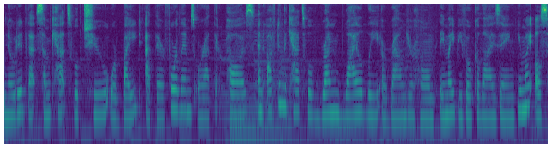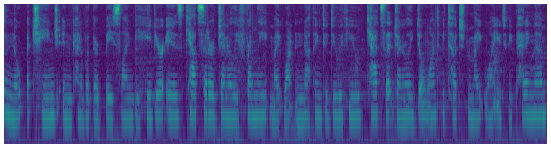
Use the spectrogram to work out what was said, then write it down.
noted that some cats will chew or bite at their forelimbs or at their paws, and often the cats will run wildly around your home. They might be vocalizing. You might also note a change in kind of what their baseline behavior is. Cats that are generally friendly might want nothing to do with you. Cats that generally don't want to be touched might want you to be petting them.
